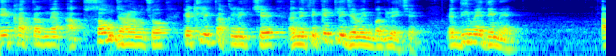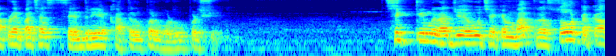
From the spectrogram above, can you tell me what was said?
એ ખાતરને આપ સૌ જાણો છો કેટલી તકલીફ છે અને એથી કેટલી જમીન બગડે છે. એ ધીમે ધીમે આપણે પાછા સેન્દ્રિય ખાતર ઉપર વળવું પડશે. સિક્કિમ રાજ્ય એવું છે કે માત્ર સો ટકા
